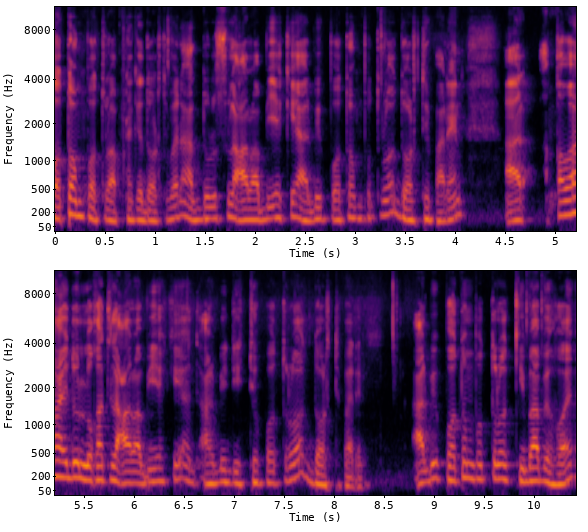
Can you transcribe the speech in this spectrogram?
প্রথম পত্র আপনাকে ধরতে পারেন, আব্দুরসুল আরবিয়াকে আরবি প্রথম পত্র ধরতে পারেন, আর কাওয়াহিদুল লোকাতুল আরবিয়াকে আরবি দ্বিতীয় পত্র ধরতে পারেন। আরবি প্রথম পত্র কীভাবে হয়?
